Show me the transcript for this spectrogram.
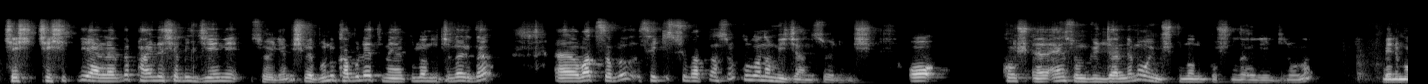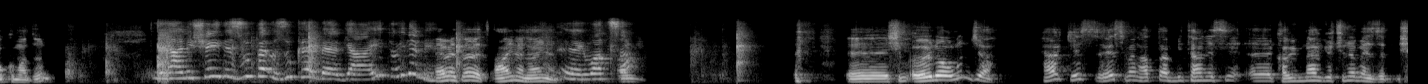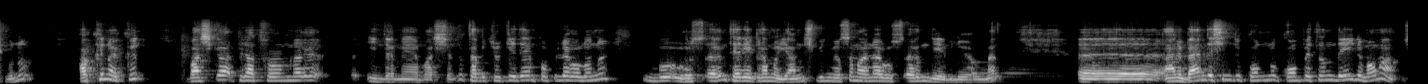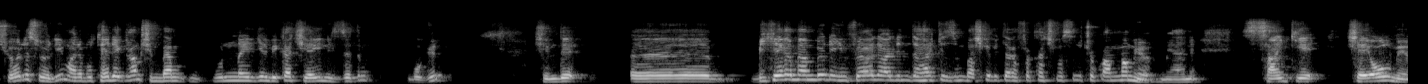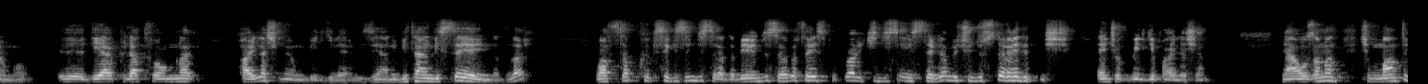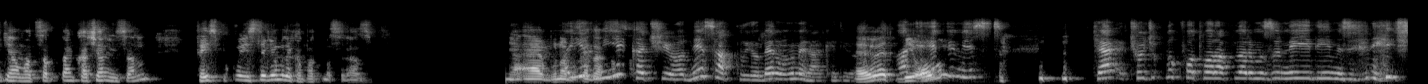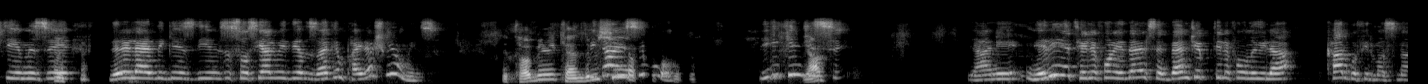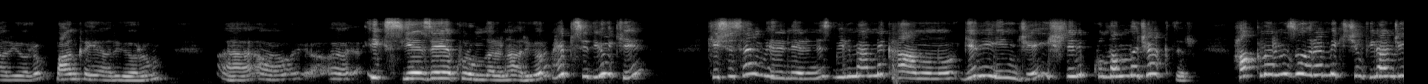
Çeş- çeşitli yerlerde paylaşabileceğini söylemiş ve bunu kabul etmeyen kullanıcıları da e, WhatsApp'ı 8 Şubat'tan sonra kullanamayacağını söylemiş. O koş, e, en son güncelleme oymuş kullanım koşulları ile ilgili olan. Benim okumadığım. Yani şey de Zuckerberg'e ait öyle mi? Evet evet aynen aynen. Ee, WhatsApp. ee, şimdi öyle olunca herkes resmen hatta bir tanesi e, kavimler göçüne benzetmiş bunu. Akın akın başka platformları indirmeye başladı. Tabii Türkiye'de en popüler olanı bu Rusların Telegram'ı. Yanlış bilmiyorsam hala Rusların diye biliyorum ben. Ee, yani ben de şimdi konunun kompetanı değilim ama şöyle söyleyeyim hani bu Telegram şimdi ben bununla ilgili birkaç yayın izledim bugün. Şimdi e, bir kere ben böyle infial halinde herkesin başka bir tarafa kaçmasını çok anlamıyorum. Yani sanki şey olmuyor mu? E, diğer platformlar paylaşmıyor mu bilgilerimizi? Yani bir tane liste yayınladılar. WhatsApp 48. sırada, birinci sırada Facebook var, ikincisi Instagram, üçüncüsü de Reddit'miş en çok bilgi paylaşan. Yani o zaman şimdi mantıken WhatsApp'tan kaçan insanın Facebook ve Instagram'ı da kapatması lazım. Ya eğer buna Hayır, bu kadar... niye kaçıyor? Ne saklıyor? Ben onu merak ediyorum. Evet, hani bir o... hepimiz çocukluk fotoğraflarımızı, ne yediğimizi, ne içtiğimizi, nerelerde gezdiğimizi sosyal medyada zaten paylaşmıyor muyuz? E, tabii kendimiz Bir şey şey bu. Bir ikincisi ya... yani nereye telefon edersen ben cep telefonuyla kargo firmasını arıyorum, bankayı arıyorum, e, e, X, Y, Z kurumlarını arıyorum. Hepsi diyor ki kişisel verileriniz bilmem ne kanunu gereğince işlenip kullanılacaktır. Haklarınızı öğrenmek için filanca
